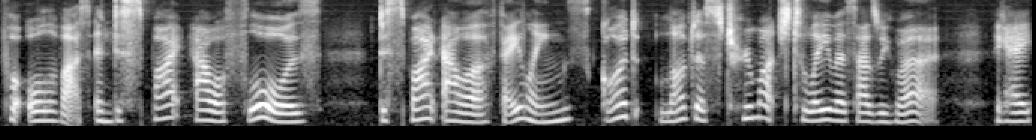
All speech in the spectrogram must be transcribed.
for all of us. And despite our flaws, despite our failings, God loved us too much to leave us as we were. Okay?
